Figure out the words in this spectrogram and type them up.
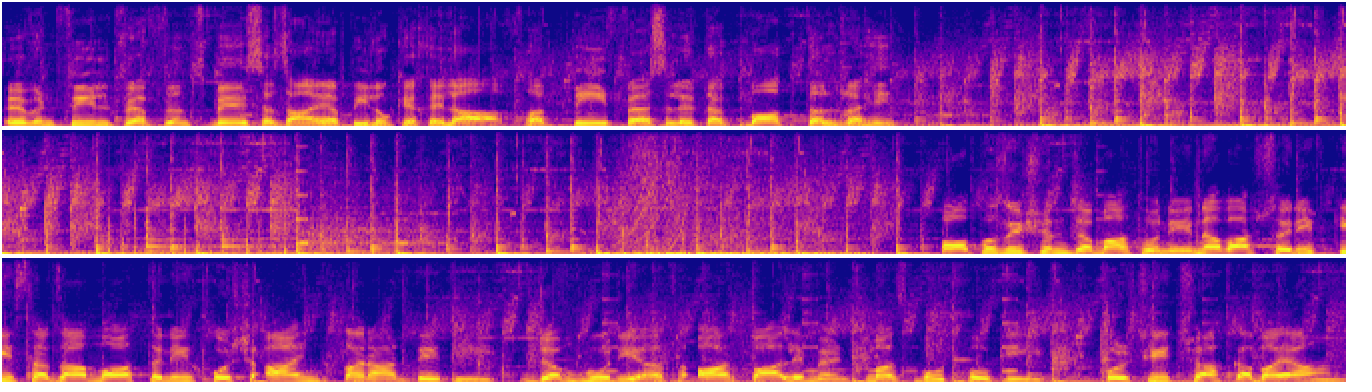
ایونٹ فیلڈ ریفرنس میں سزائیں اپیلوں کے خلاف حتمی فیصلے تک معطل رہیں۔ اپوزیشن جماعتوں نے نواز شریف کی سزا معطلی خوش آئند قرار دے دی۔ جمہوریت اور پارلیمنٹ مضبوط ہوگی۔ خورشید شاہ کا بیان۔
